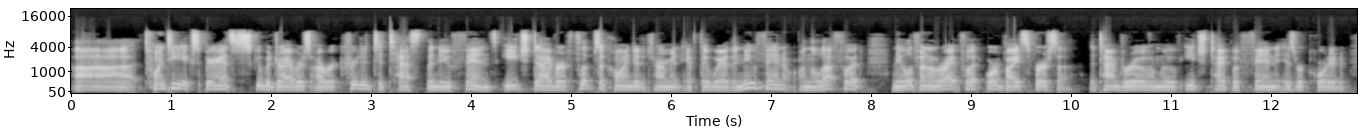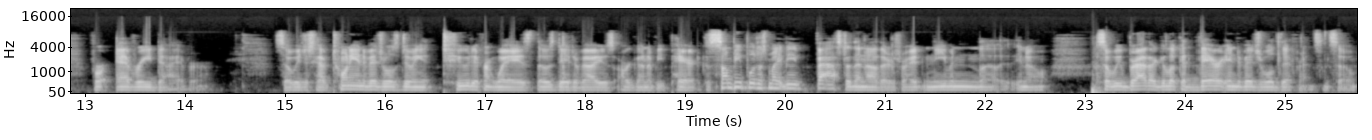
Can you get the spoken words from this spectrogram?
Uh, 20 experienced scuba divers are recruited to test the new fins. Each diver flips a coin to determine if they wear the new fin on the left foot and the old fin on the right foot, or vice versa. The time to remove each type of fin is recorded for every diver. So we just have 20 individuals doing it two different ways. Those data values are going to be paired because some people just might be faster than others, right? And even, uh, you know, so we'd rather look at their individual difference. And so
